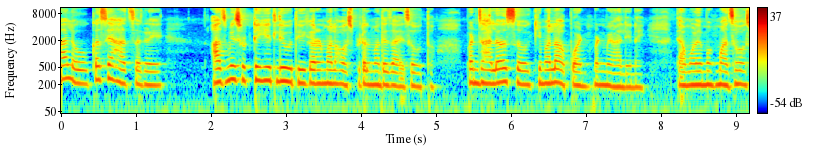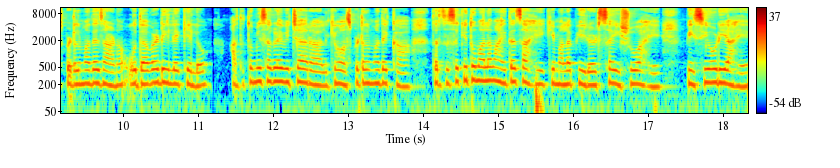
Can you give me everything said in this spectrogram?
हॅलो कसे आहात सगळे? आज मी सुट्टी घेतली होती कारण मला हॉस्पिटलमध्ये जायचं होतं. पण झालं असं की मला अपॉइंटमेंट मिळाली नाही. त्यामुळे मग माझं हॉस्पिटलमध्ये जाणं उद्यावर डिले केलं. आता तुम्ही सगळे विचाराल की हॉस्पिटलमध्ये का? तर जसं की तुम्हाला माहीतच आहे की मला पिरियड्सचा इश्यू आहे पी सी ओ डी आहे.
